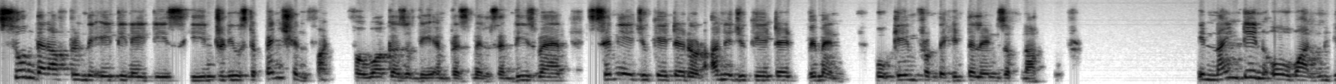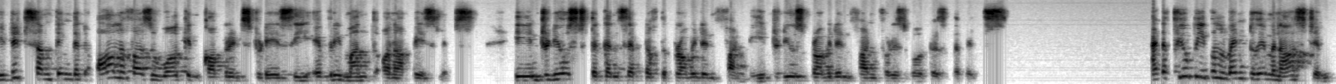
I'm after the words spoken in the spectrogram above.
Soon thereafter, in the 1880s, he introduced a pension fund for workers of the Empress Mills. And these were semi-educated or uneducated women who came from the hinterlands of Nagpur. In 1901, he did something that all of us who work in corporates today see every month on our payslips he introduced the concept of the Provident Fund. He introduced Provident Fund for his workers the mills. And a few people went to him and asked him,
